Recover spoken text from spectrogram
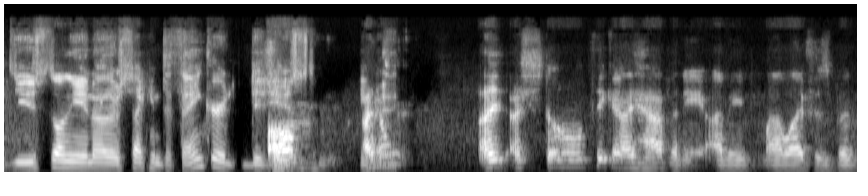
do you still need another second to think or did you Um, just I don't. I, I still don't think I have any. I mean, my life has been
